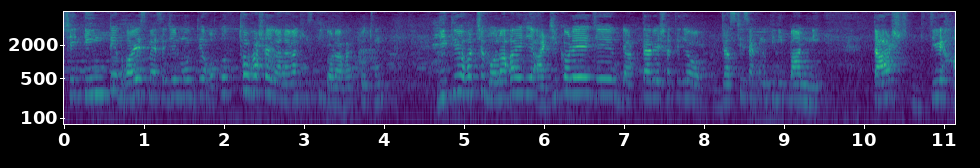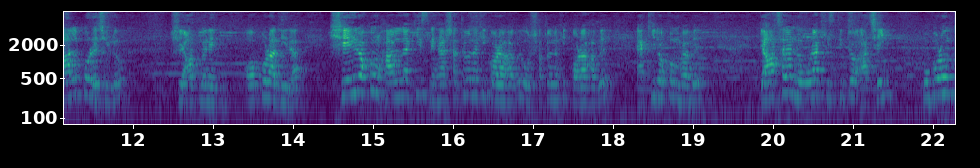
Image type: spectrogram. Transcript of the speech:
সেই তিনটে ভয়েস মেসেজের মধ্যে অকথ্য ভাষায় গালাগাল খিস্তি করা হয় প্রথম। দ্বিতীয় হচ্ছে, বলা হয় যে আরজি করে যে ডাক্তারের সাথে যে জাস্টিস এখনও তিনি পাননি, তার যে হাল করেছিল, সে মানে অপরাধীরা সেই রকম হাল নাকি স্নেহার সাথেও নাকি করা হবে, ওর সাথেও নাকি করা হবে, একই রকমভাবে তাছাড়া নোংরা খিস্তি তো আছেই। উপরন্ত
